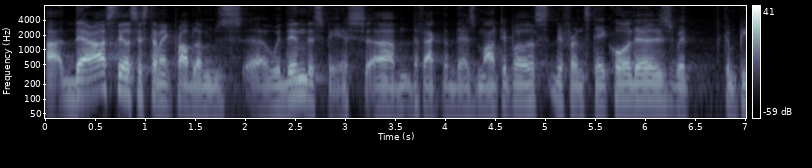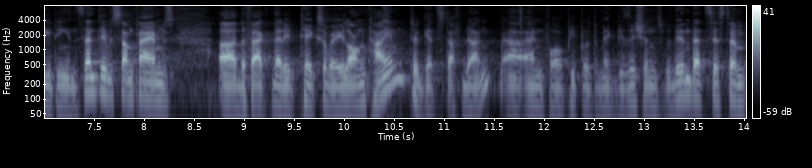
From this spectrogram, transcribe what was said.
Uh, there are still systemic problems uh, within the space. Um, the fact that there's multiple different stakeholders with competing incentives sometimes, uh, the fact that it takes a very long time to get stuff done uh, and for people to make decisions within that system.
